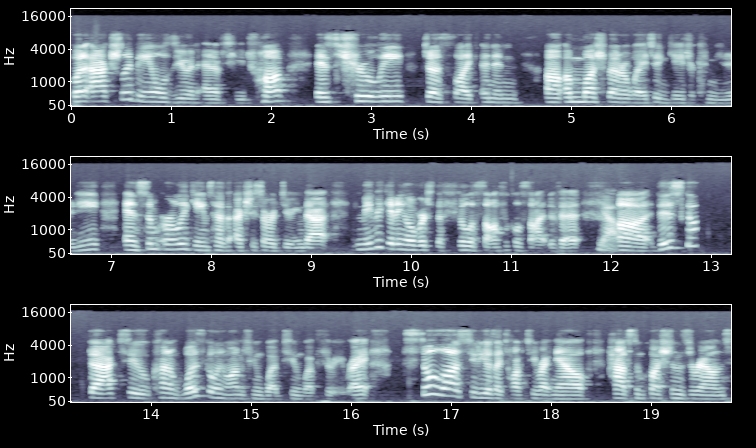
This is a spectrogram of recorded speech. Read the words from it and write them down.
But actually being able to do an NFT drop is truly just like an in, uh, a much better way to engage your community. And some early games have actually started doing that. Maybe getting over to the philosophical side of it. Yeah. Uh, this goes back to kind of what's going on between Web 2 and Web 3, right? Still a lot of studios I talk to right now have some questions around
